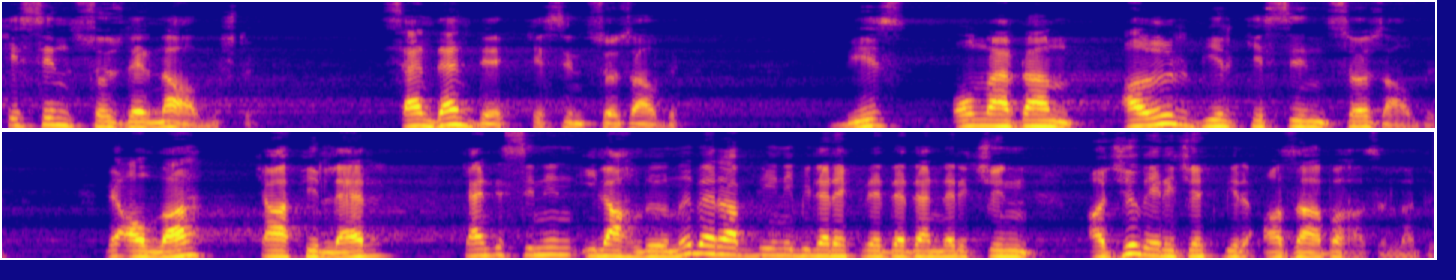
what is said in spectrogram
kesin sözlerini almıştık. Senden de kesin söz aldık. Biz onlardan ağır bir kesin söz aldık. Ve Allah, kafirler, kendisinin ilahlığını ve Rabbini bilerek reddedenler için acı verecek bir azabı hazırladı.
